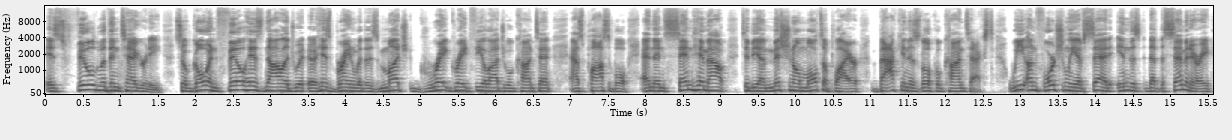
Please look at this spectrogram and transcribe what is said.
is filled with integrity. So go and fill his knowledge with uh, his brain with as much great, great theological content as possible, and then send him out to be a missional multiplier back in his local context. We unfortunately have said in this that the seminary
